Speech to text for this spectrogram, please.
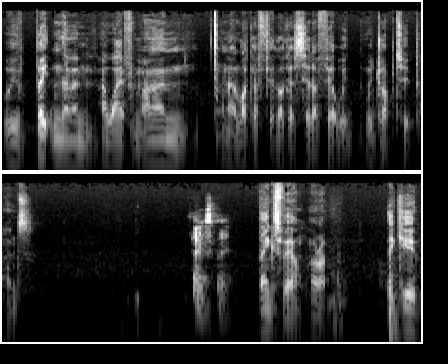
We've beaten them away from home. And like I like I said, I felt we we dropped two points. Thanks, mate. Thanks, Val. All right. Thank you.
